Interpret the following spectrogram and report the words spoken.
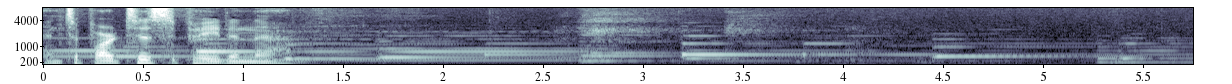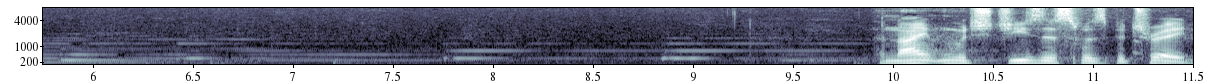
and to participate in that. The night in which Jesus was betrayed,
